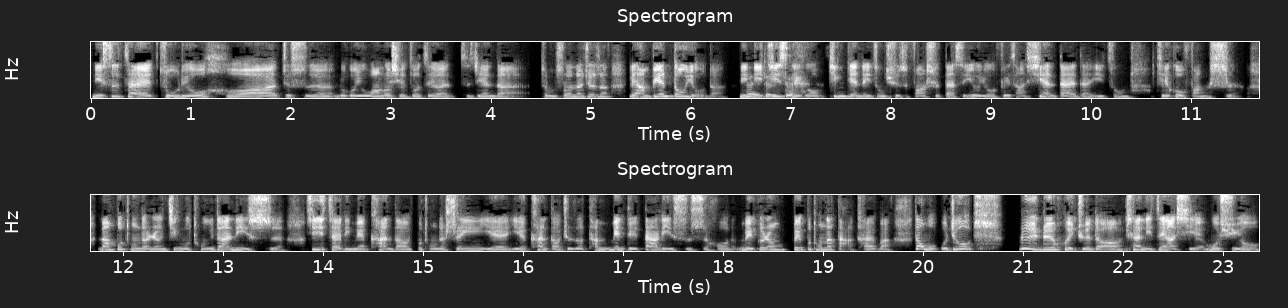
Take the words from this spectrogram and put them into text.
你是在主流和就是如果有网络写作这个之间的怎么说呢？就是说两边都有的。你你既是一种经典的一种叙事方式，但是又有非常现代的一种结构方式，让不同的人进入同一段历史，既在里面看到不同的声音，也也看到就是说他们面对大历史时候的每个人被不同的打开吧。但我我就。略略会觉得啊，像你这样写，莫须有，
